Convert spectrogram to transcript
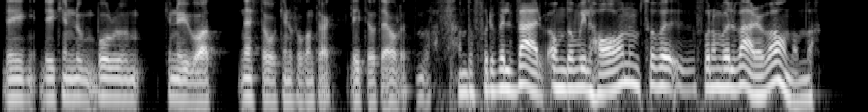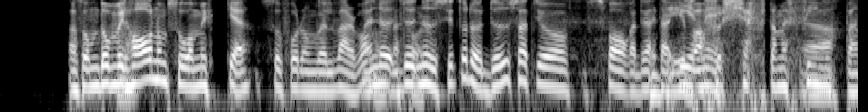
Det, det kunde, borde, kunde ju vara att nästa år kan du få kontrakt lite åt det hållet. Men vad fan, då får du väl värva. Om de vill ha honom så får de väl värva honom då? Alltså om de vill ha honom så mycket så får de väl värva Men honom nu, nästa du, år. nu sitter du, du satt ju och svarade Men detta det är bara för att käfta med fimpen.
